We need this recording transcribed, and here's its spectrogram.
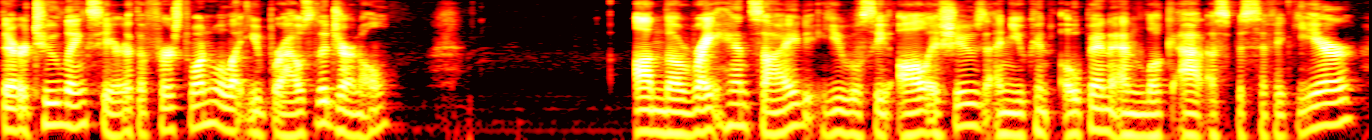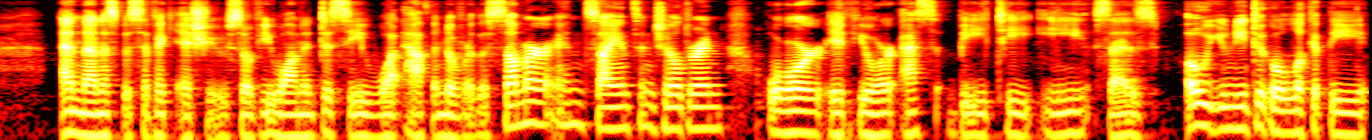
There are two links here. The first one will let you browse the journal. On the right hand side, you will see all issues and you can open and look at a specific year and then a specific issue. So if you wanted to see what happened over the summer in Science and Children, or if your SBTE says, oh, you need to go look at the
